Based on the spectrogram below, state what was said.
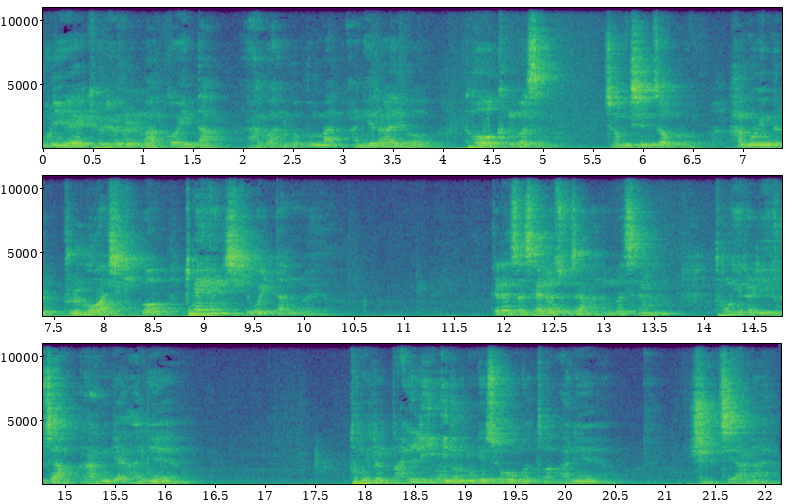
우리의 교류를 막고 있다라고 하는 것뿐만 아니라요. 더 큰 것은 정신적으로 한국인들을 불고화시키고 퇴행시키고 있다는 거예요. 그래서 제가 주장하는 것은 통일을 이루자라는 게 아니에요. 통일을 빨리 이루는 게 좋은 것도 아니에요. 쉽지 않아요.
